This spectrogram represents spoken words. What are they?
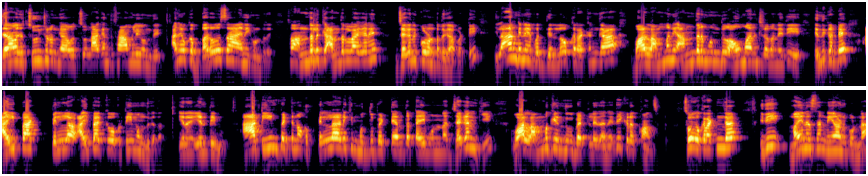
జనాలకు చూపించడం కావచ్చు నాకెంత ఫ్యామిలీ ఉంది అనే ఒక భరోసా ఆయనకి ఉంటుంది. సో అందరికి అందరిలాగానే జగన్ కూడా ఉంటుంది కాబట్టి ఇలాంటి నేపథ్యంలో ఒక రకంగా వాళ్ళ అమ్మని అందరి ముందు అవమానించడం అనేది ఎందుకంటే ఐపాక్ పిల్ల ఐపాక్ ఒక టీం ఉంది కదా ఎన్ టీం. ఆ టీం పెట్టిన ఒక పిల్లాడికి ముద్దు పెట్టేంత టైం ఉన్న జగన్కి వాళ్ళ అమ్మకి ఎందుకు పెట్టలేదు అనేది ఇక్కడ కాన్సెప్ట్ సో ఒక రకంగా ఇది మైనస్ అని నేను అనుకుంటున్నా.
